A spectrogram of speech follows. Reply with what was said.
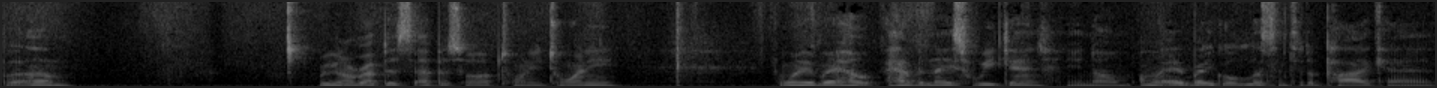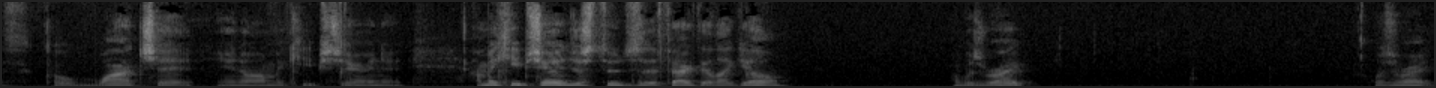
But um, we're gonna wrap this episode up. Twenty twenty. I want everybody help have a nice weekend. You know, I want everybody go listen to the podcast, go watch it. You know, I'm gonna keep sharing it. I'm gonna keep sharing just due to the fact that like, yo, I was right. I was right.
